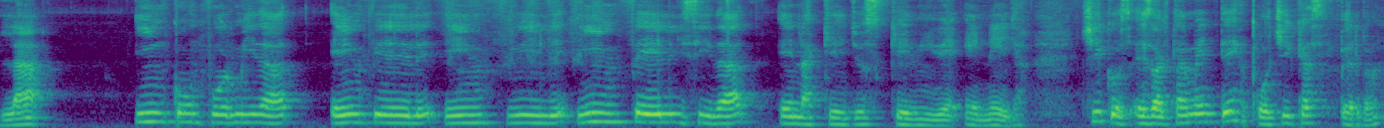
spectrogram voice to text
la inconformidad e infelicidad en aquellos que viven en ella. Chicos, exactamente, o chicas, perdón,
